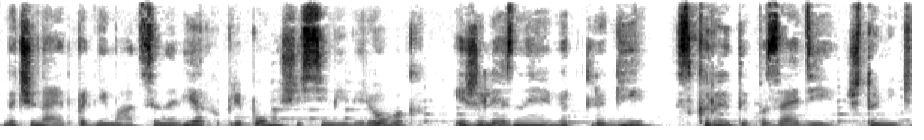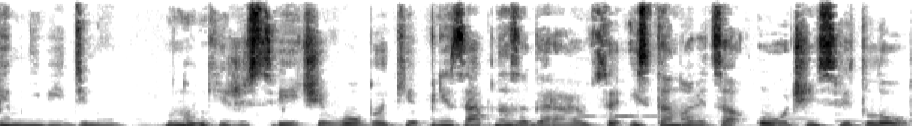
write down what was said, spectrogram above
Начинает подниматься наверх при помощи семи веревок, и железные вертлюги скрыты позади, что никем не видимы. Многие же свечи в облаке внезапно загораются и становится очень светло.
